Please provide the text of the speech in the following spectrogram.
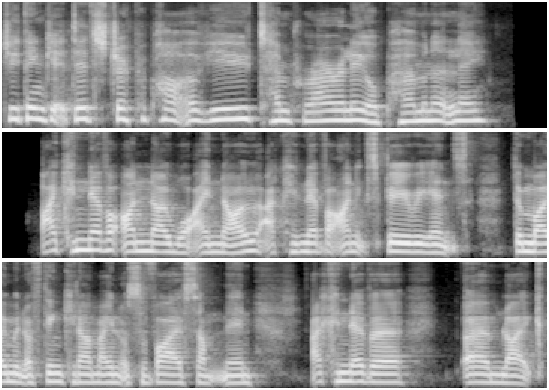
Do you think it did strip a part of you temporarily or permanently? I can never unknow what I know. I can never unexperience the moment of thinking I may not survive something. I can never um, like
